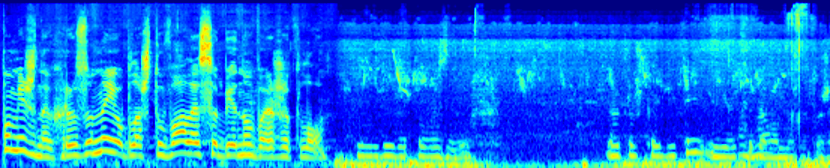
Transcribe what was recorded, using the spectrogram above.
Поміж них гризуни й облаштували собі нове житло. Повезло. Ви трошки дітей і отсюди вам можу теж.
